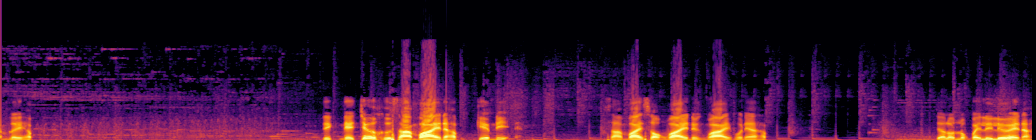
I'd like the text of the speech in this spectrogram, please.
มเลยครับดิกเนเจอร์คือ3 y นะครับ เกมนี้3 y 2 y 1 y พวกเนี้ยครับ จะลดลงไปเรื่อยๆนะ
